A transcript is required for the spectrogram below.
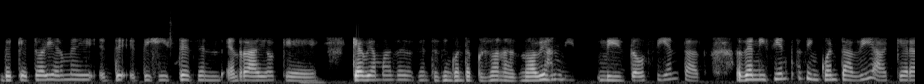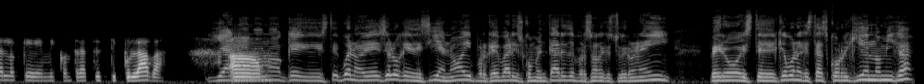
de que tú ayer me di- dijiste en, en radio que, que había más de 250 personas, no había ni, ni 200, o sea, ni 150 había, que era lo que mi contrato estipulaba. Ya, no, no, no, que, este, bueno, eso es lo que decía, ¿no? Y porque hay varios comentarios de personas que estuvieron ahí. Pero, este, qué bueno que estás corrigiendo, mija.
